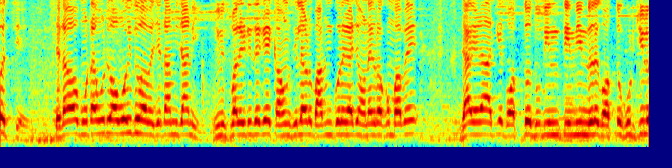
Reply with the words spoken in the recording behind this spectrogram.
করছে, সেটাও মোটামুটি অবৈধভাবে, যেটা আমি জানি। মিউনিসিপ্যালিটি থেকে কাউন্সিলারও বারণ করে গেছে অনেক রকমভাবে। যাক এরা আজকে গর্ত দুদিন তিন দিন ধরে গর্ত খুঁড়ছিল।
